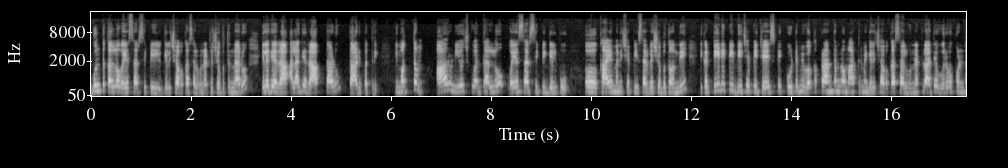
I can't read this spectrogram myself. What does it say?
గుంతకల్లో వైఎస్ఆర్సీపీ గెలిచే అవకాశాలు ఉన్నట్లు చెబుతున్నారు. ఇలాగే రా అలాగే రాప్తాడు తాడిపత్రి. ఈ మొత్తం ఆరు నియోజకవర్గాల్లో వైఎస్ఆర్సీపీ గెలుపు ఖాయమని చెప్పి సర్వే చెబుతోంది. ఇక టీడీపీ బీజేపీ జేఎస్పీ కూటమి ఒక ప్రాంతంలో మాత్రమే గెలిచే అవకాశాలు ఉన్నట్లు అదే ఉరవకొండ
